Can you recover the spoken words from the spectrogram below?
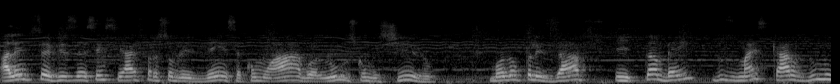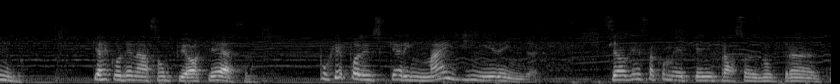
além de serviços essenciais para a sobrevivência, como água, luz, combustível, monopolizados e também dos mais caros do mundo. Quer coordenação pior que essa? Por que políticos querem mais dinheiro ainda? Se alguém está cometendo infrações no trânsito,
